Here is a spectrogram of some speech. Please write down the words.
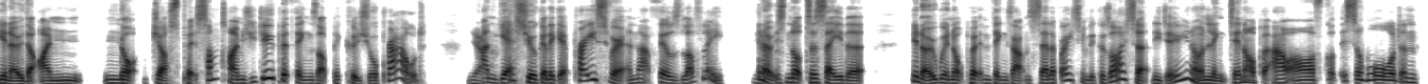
You know, that I'm not just put sometimes you do put things up because you're proud. yeah, And yes, you're going to get praise for it and that feels lovely. You know, it's not to say that you know, we're not putting things out and celebrating because I certainly do. You know, on LinkedIn, I'll put out, oh, I've got this award and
